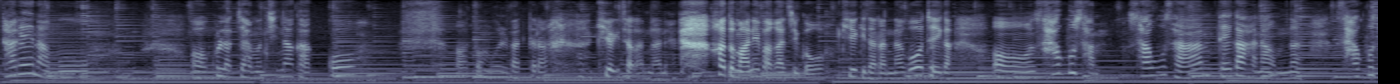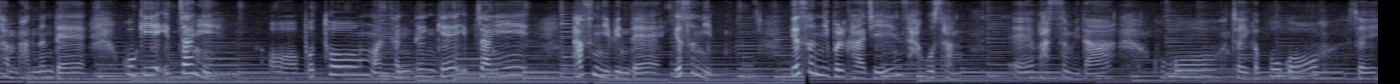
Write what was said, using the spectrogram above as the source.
달의 나무 어, 군락지 한번 지나갔고 어, 또뭘 봤더라 기억이 잘 안 나네. 하도 많이 봐가지고 기억이 잘 안 나고 저희가 어, 사구삼 사구삼 대가 하나 없는 사구삼 봤는데 거기에 입장이 어, 보통 완성된 게 입장이 다섯 잎인데 여섯 잎 여섯 잎을 가진 사구삼에 봤습니다. 그거 저희가 보고 저희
